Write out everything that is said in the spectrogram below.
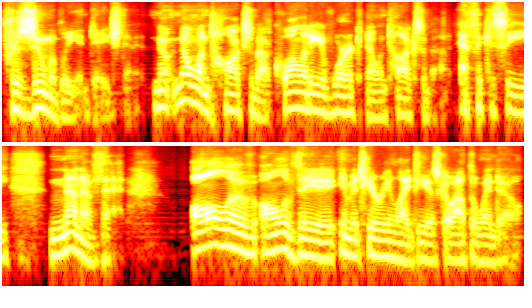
presumably engaged in it. No, no one talks about quality of work. No one talks about efficacy. None of that. All of all of the immaterial ideas go out the window.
